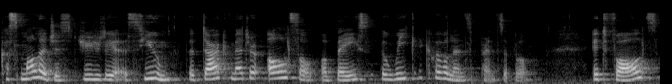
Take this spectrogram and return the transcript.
cosmologists usually assume that dark matter also obeys the weak equivalence principle. It falls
